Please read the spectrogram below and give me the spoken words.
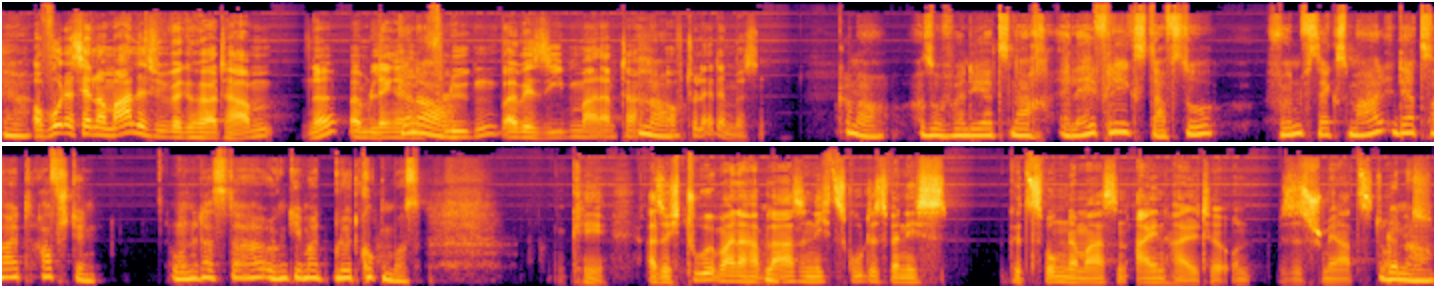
ja. Obwohl das ja normal ist, wie wir gehört haben, ne? beim längeren Genau. Flügen, weil wir siebenmal am Tag Genau. auf Toilette müssen. Genau. Also wenn du jetzt nach LA fliegst, darfst du fünf, sechs Mal in der Zeit aufstehen. Ohne dass da irgendjemand blöd gucken muss. Okay, also ich tue meiner Blase nichts Gutes, wenn ich es gezwungenermaßen einhalte und bis es schmerzt. Genau.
